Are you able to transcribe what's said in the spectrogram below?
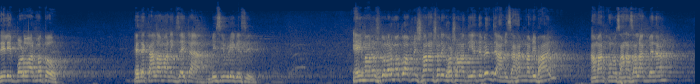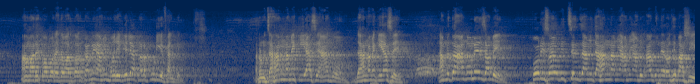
দিলীপ বড়ুয়ার মতো, এই যে কালা মানিক যেটা বেশি উড়ে গেছে। এই মানুষগুলোর মতো আপনি সরাসরি ঘোষণা দিয়ে দেবেন যে আমি জাহান্নামী ভাই, আমার কোনো জানাজা লাগবে না, আমারে কবরে দেওয়ার দরকার নেই, আমি মরে গেলে আপনারা পুড়িয়ে ফেলবেন। কারণ জাহান নামে কি আছে আগুন? জাহান নামে কি আছে? আপনি তো আগুনে যাবেন। পরিচয়ও দিচ্ছেন যে আমি জাহান নামে আমি আগুনের অধিবাসী।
